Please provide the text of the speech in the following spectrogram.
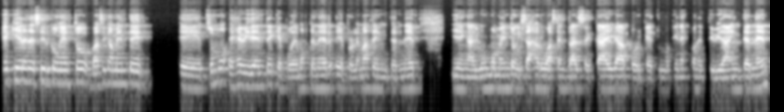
¿Qué quieres decir con esto? Básicamente, eh, somos, es evidente que podemos tener eh, problemas de internet y en algún momento quizás Aruba Central se caiga porque tú no tienes conectividad a internet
